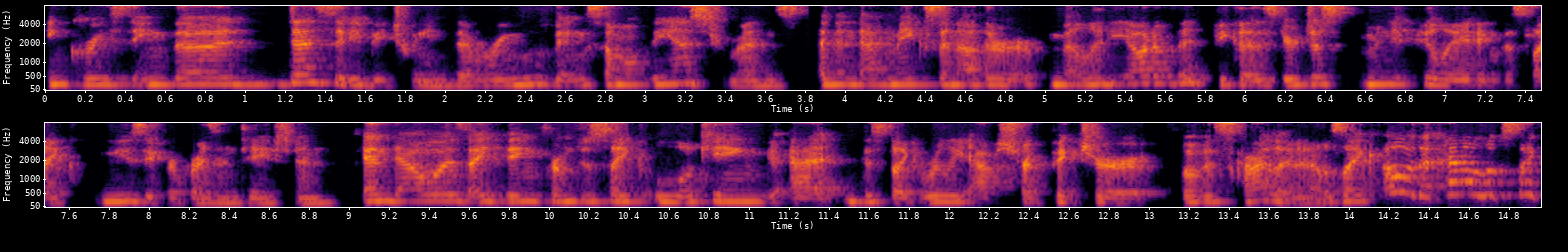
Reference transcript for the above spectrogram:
increasing the density between them, removing some of the instruments. And then that makes another melody out of it because you're just manipulating this like music representation. And that was, I think, from just like looking at this like really abstract picture of a skyline. And I was like, oh, that kind of looks like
